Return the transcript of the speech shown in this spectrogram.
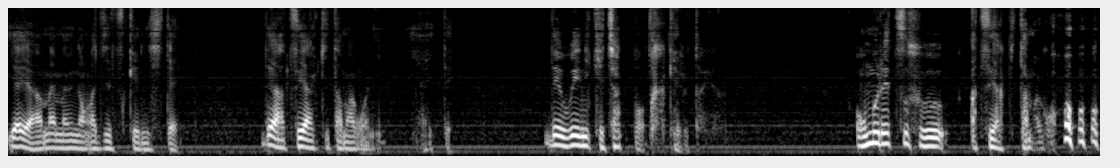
やや甘めの味付けにして。で厚焼き卵に焼いて。で上にケチャップをかけるという。オムレツ風厚焼き卵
